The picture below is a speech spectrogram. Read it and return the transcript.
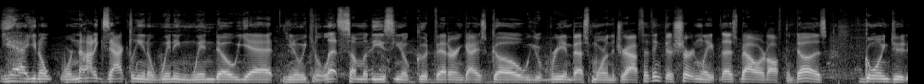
yeah, you know, we're not exactly in a winning window yet. You know, we can let some of these, you know, good veteran guys go. We reinvest more in the draft. I think there's certainly, as Ballard often does, going to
